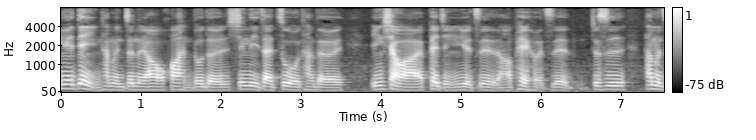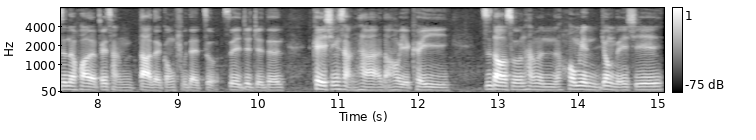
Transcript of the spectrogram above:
因为电影他们真的要花很多的心力在做它的音效啊、背景音乐之类的，然后配合之类的，就是他们真的花了非常大的功夫在做，所以就觉得可以欣赏它，然后也可以知道说他们后面用的一些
